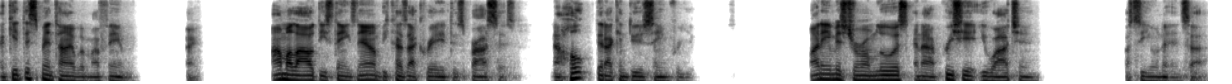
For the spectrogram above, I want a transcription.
I get to spend time with my family. I'm allowed these things now because I created this process. And I hope that I can do the same for you. My name is Jerome Lewis, and I appreciate you watching. I'll see you on the inside.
